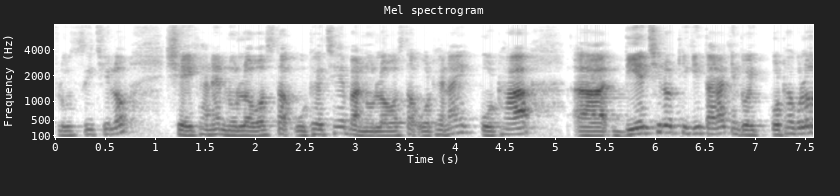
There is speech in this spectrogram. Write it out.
ফ্লুসি ছিল, সেইখানে নূল অবস্থা উঠেছে বা নূল অবস্থা ওঠে নাই। কোঠা দিয়েছিল ঠিকই তারা, কিন্তু ওই কোঠাগুলো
